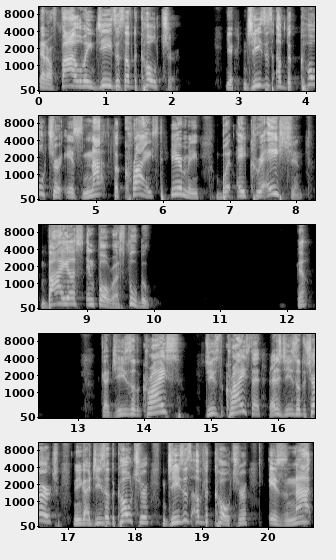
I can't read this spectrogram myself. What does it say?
that are following Jesus of the culture. Yeah, Jesus of the culture is not the Christ, hear me, but a creation by us and for us. Fubu. Yeah. Got Jesus of the Christ, Jesus the Christ, that, that is Jesus of the church. Then you got Jesus of the culture. Jesus of the culture is not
